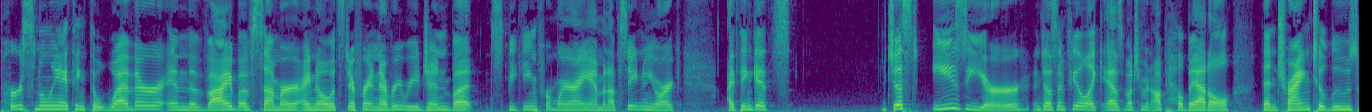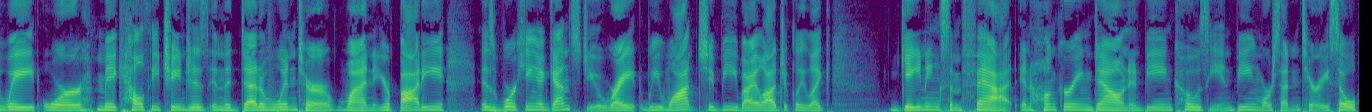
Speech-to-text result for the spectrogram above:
personally, I think the weather and the vibe of summer, I know it's different in every region, but speaking from where I am in upstate New York, I think it's just easier and doesn't feel like as much of an uphill battle than trying to lose weight or make healthy changes in the dead of winter when your body is working against you, right? We want to be biologically like gaining some fat and hunkering down and being cozy and being more sedentary. So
